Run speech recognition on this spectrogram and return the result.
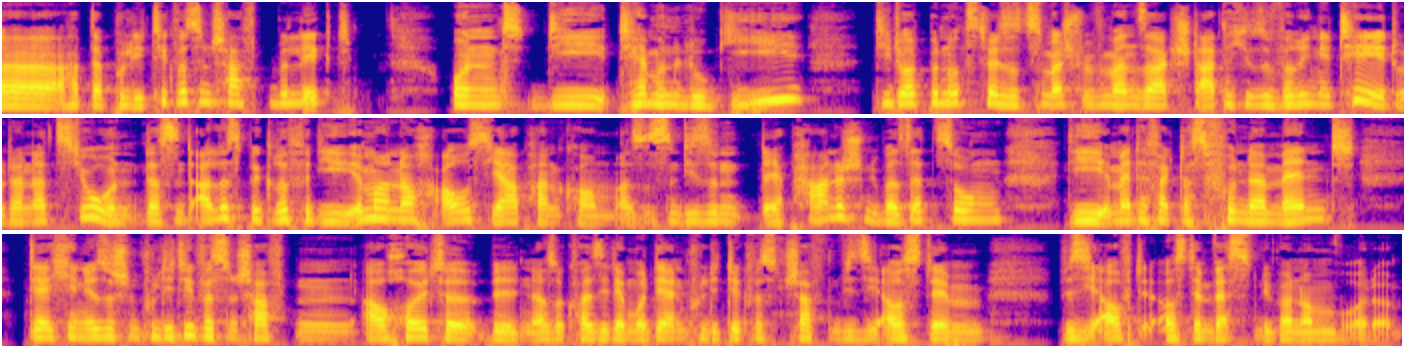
äh, habe da Politikwissenschaften belegt und die Terminologie, die dort benutzt wird, also zum Beispiel, wenn man sagt staatliche Souveränität oder Nation, das sind alles Begriffe, die immer noch aus Japan kommen. Also es sind diese japanischen Übersetzungen, die im Endeffekt das Fundament der chinesischen Politikwissenschaften auch heute bilden, also quasi der modernen Politikwissenschaften, wie sie aus dem, wie sie auf, aus dem Westen übernommen wurde.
